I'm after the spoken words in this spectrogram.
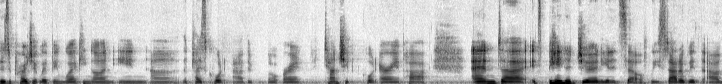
there's a project we've been working on in uh, the place called uh, the a township called Area Park, and uh, it's been a journey in itself. We started with um,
